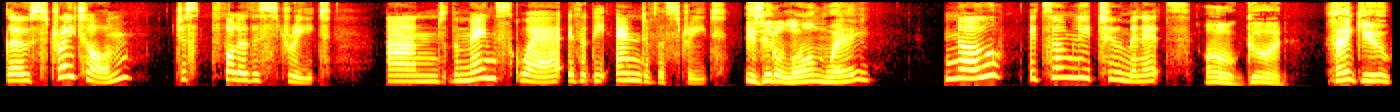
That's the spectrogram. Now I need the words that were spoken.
Go straight on, just follow this street, and the main square is at the end of the street. Is it a long way? No, it's only two minutes. Oh, good. Thank you.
